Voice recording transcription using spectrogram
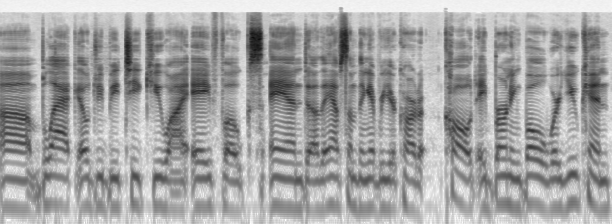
uh, black LGBTQIA folks. And uh, they have something every year called, called a burning bowl where you can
